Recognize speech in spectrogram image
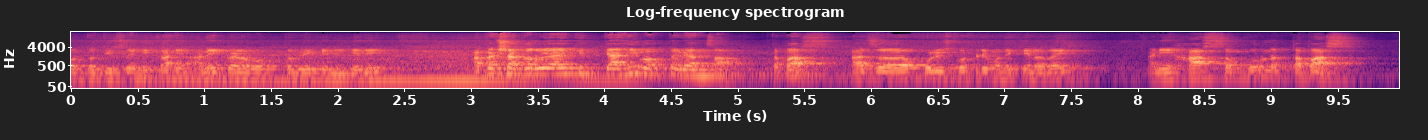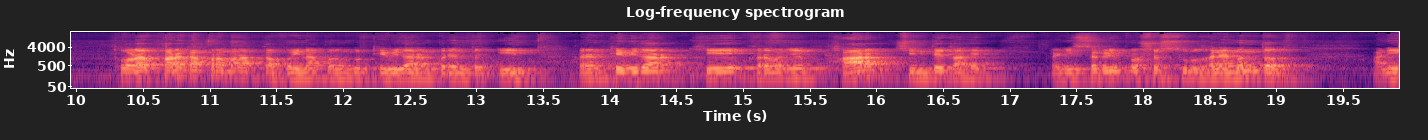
पद्धतीचंही काही अनेक वेळा वक्तव्य केली गेली. अपेक्षा करूया की त्याही वक्तव्यांचा तपास आज पोलीस कोठडीमध्ये केला जाईल. आणि हा संपूर्ण तपास थोडा फार का प्रमाणात का होईना परंतु ठेवीदारांपर्यंत येईल. कारण ठेवीदार हे खरं म्हणजे फार चिंतेत आहेत आणि सगळी प्रोसेस सुरू झाल्यानंतर आणि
